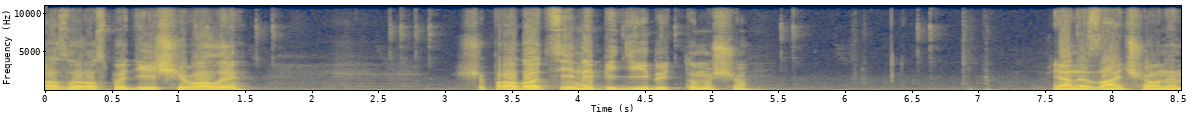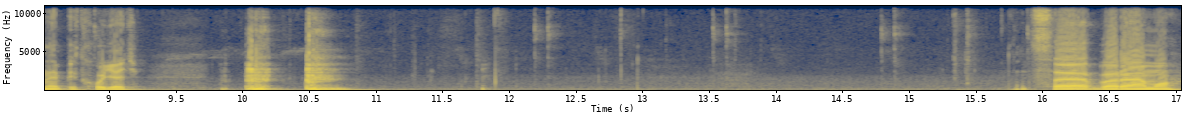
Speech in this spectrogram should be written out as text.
Газорозподільчували. Щоправда, оці не підійдуть, тому що. Я не знаю, чого вони не підходять. Це беремо.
